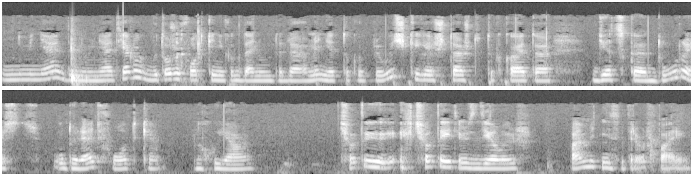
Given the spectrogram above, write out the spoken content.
Не меняет, да не меняет. Я как бы тоже фотки никогда не удаляю. У меня нет такой привычки. Я считаю, что это какая-то детская дурость удалять фотки. Нахуя? Чё ты, чё ты этим сделаешь? Память не сотрешь, парень.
